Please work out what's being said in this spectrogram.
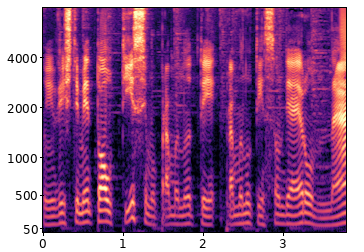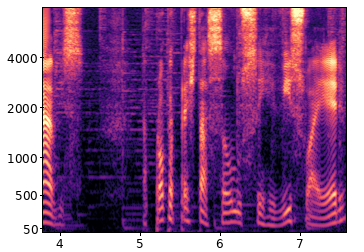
o investimento altíssimo para manutenção de aeronaves, a própria prestação do serviço aéreo,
